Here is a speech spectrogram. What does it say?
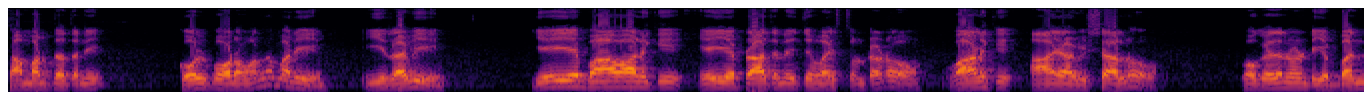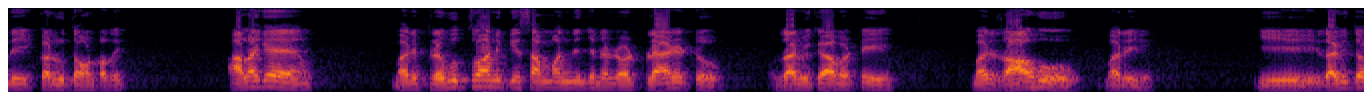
సమర్థతని కోల్పోవడం వల్ల మరి ఈ రవి ఏ ఏ భావాలకి ఏ ఏ ప్రాతినిధ్యం వహిస్తుంటాడో వాళ్ళకి ఆయా విషయాల్లో ఒక విధమైనటువంటి ఇబ్బంది కలుగుతూ ఉంటుంది. అలాగే మరి ప్రభుత్వానికి సంబంధించినటువంటి ప్లానెట్ రవి కాబట్టి మరి రాహు మరి ఈ రవితో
